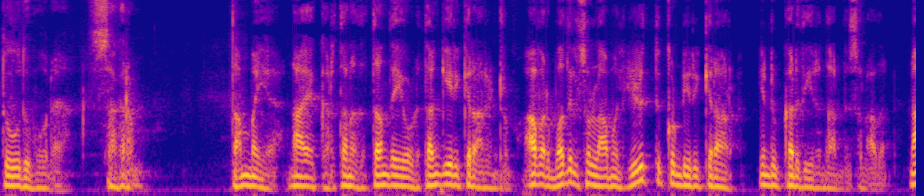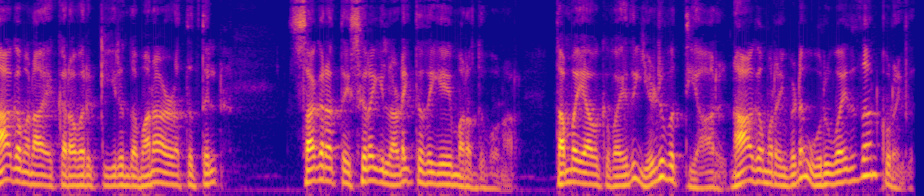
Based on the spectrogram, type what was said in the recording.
தூது போன சகரம் தம்மைய நாயக்கர் தனது தந்தையோடு தங்கியிருக்கிறார் என்றும் அவர் பதில் சொல்லாமல் இழுத்து கொண்டிருக்கிறார் என்றும் கருதியிருந்தார் விஸ்வநாதன். நாகம நாயக்கர் அவருக்கு இருந்த மன அழுத்தத்தில் சகரத்தை சிறையில் அடைத்ததையே மறந்து போனார். தம்மையாவுக்கு வயது எழுபத்தி ஆறு. நாகமரை விட ஒரு வயதுதான் குறைவு.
